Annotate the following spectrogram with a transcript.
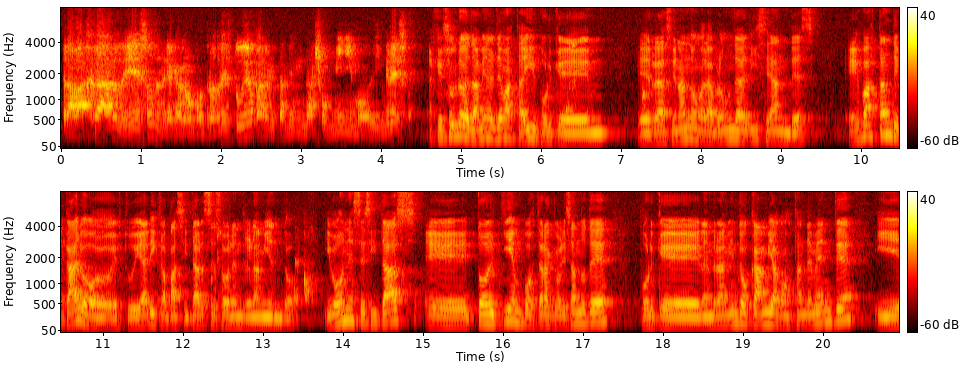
trabajar de eso, tendría que haber un control de estudio para que también haya un mínimo de ingreso. Es que yo creo que también el tema está ahí, porque eh, relacionando con la pregunta que te hice antes, es bastante caro estudiar y capacitarse sobre entrenamiento. Y vos necesitas eh, todo el tiempo estar actualizándote porque el entrenamiento cambia constantemente y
